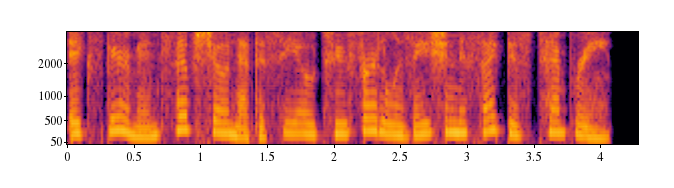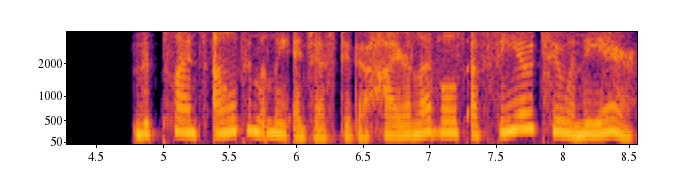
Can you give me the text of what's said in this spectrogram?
Experiments have shown that the CO2 fertilization effect is temporary. The plants ultimately adjust to the higher levels of CO2 in the air.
